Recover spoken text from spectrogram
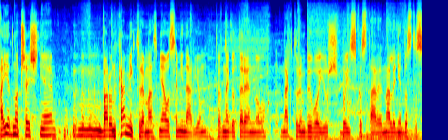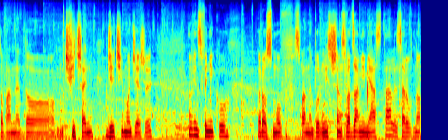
a jednocześnie mm, warunkami, które ma, miało seminarium pewnego terenu, na którym było już boisko stare, no ale niedostosowane do ćwiczeń dzieci i młodzieży. No więc w wyniku rozmów z panem burmistrzem, z władzami miasta, ale zarówno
